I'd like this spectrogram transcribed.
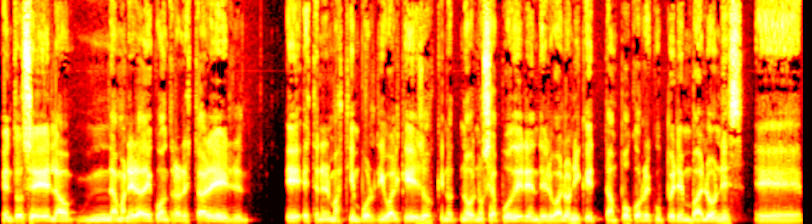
Entonces, la, manera de contrarrestar el, eh, es tener más tiempo el rival que ellos, que no, no, se apoderen del balón y que tampoco recuperen balones eh,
